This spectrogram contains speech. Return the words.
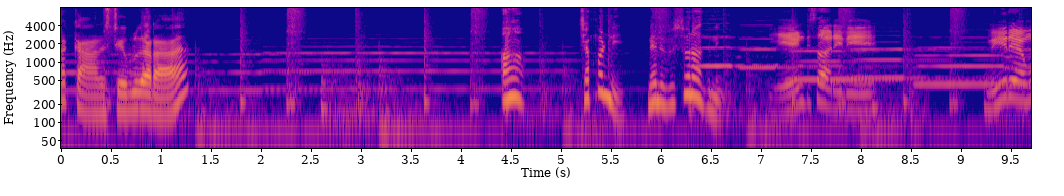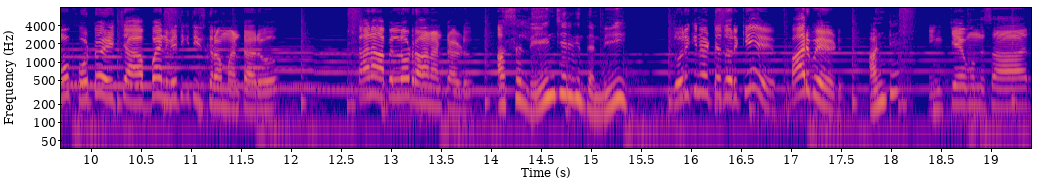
ఆ కానిస్టేబుల్ గారా? ఆ, చెప్పండి నేను విశ్వనాథ్ని. ఏంటి సార్ ఇది? మీరేమో ఫోటో ఇచ్చి ఆ అబ్బాయిని వెతికి తీసుకురమ్మంటారు. కానీ ఆ పిల్లోడు రానంటాడు. అసలు ఏం జరిగిందండి? దొరికినట్టే దొరికి పారిపోయాడు. అంటే? ఇంకేముంది సార్?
